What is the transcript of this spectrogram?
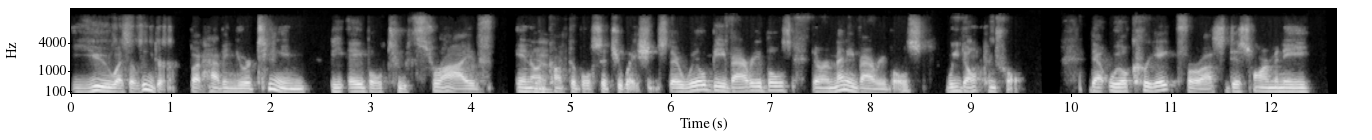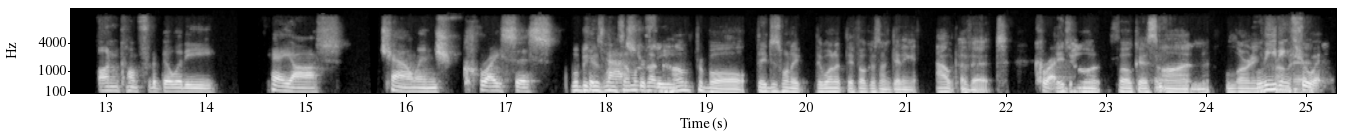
you as a leader, but having your team be able to thrive in yeah. uncomfortable situations. There will be variables. There are many variables we don't control that will create for us disharmony, uncomfortability, chaos, challenge, crisis. Well, because when someone's uncomfortable, they just want to they want to they focus on getting out of it. Correct. They don't focus mm-hmm. on learning, leading through it, it,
